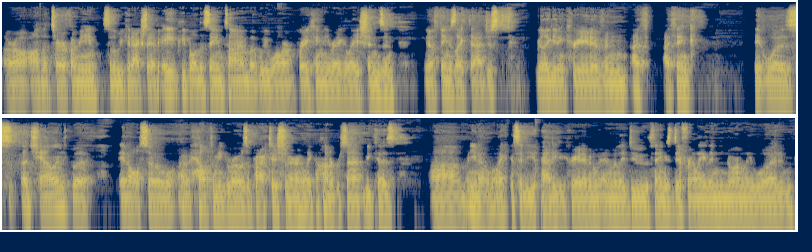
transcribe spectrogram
or on the turf. I mean, so that we could actually have eight people at the same time, but we weren't breaking any regulations and you know things like that. Just really getting creative, and I I think it was a challenge, but it also uh, helped me grow as a practitioner like 100% because um, you know, like I said, you had to get creative and, and, really do things differently than you normally would. And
